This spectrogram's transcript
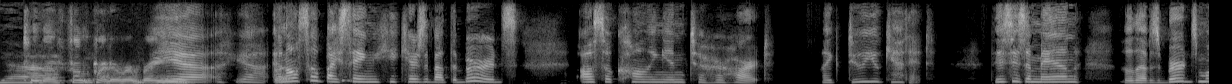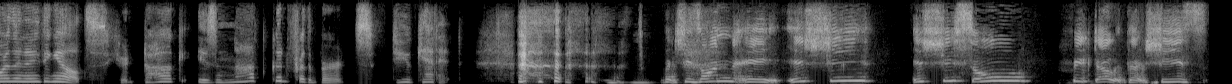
yeah. to the front part of her brain. yeah yeah. And But- also by saying he cares about the birds also calling into her heart like do you get it this is a man who loves birds more than anything else your dog is not good for the birds do you get it Mhm. But she's on a. Is she? Is she so freaked out that she's?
